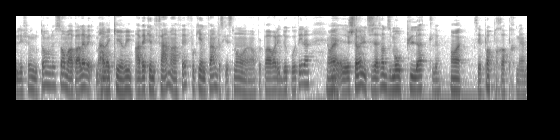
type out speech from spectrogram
l'effet mouton, là. Ça, on va en parler avec... Avec Kerry. Avec une femme, en fait. Faut qu'il y ait une femme, parce que sinon, euh, on peut pas avoir les deux côtés, là. Ouais. Euh, justement, l'utilisation du mot plot, là. Ouais. C'est pas propre, man.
